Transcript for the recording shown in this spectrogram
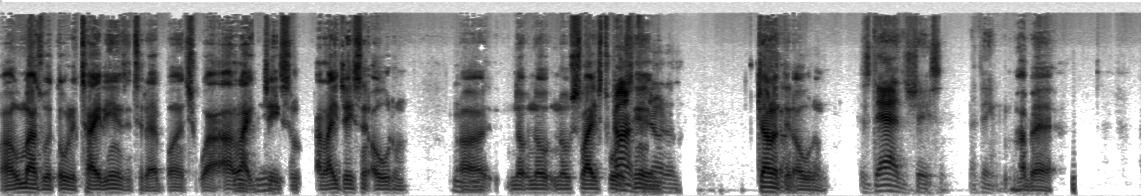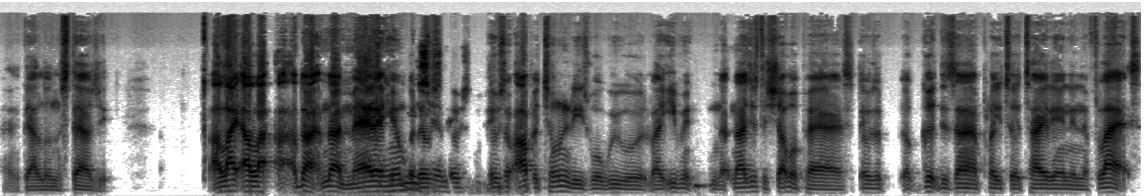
uh, we might as well throw the tight ends into that bunch. Well, I like Mhm. Jason. I like Jason Odom. Mhm. Uh, no, no, no slice towards Jonathan him. Odom. Jonathan Odom. His dad's Jason, I think. My bad. I got a little nostalgic. I like. I like. I'm not. I'm not mad at him, but there was, there was there was some opportunities where we were like even not, not just a shovel pass. There was a, a good design play to a tight end in the flats.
